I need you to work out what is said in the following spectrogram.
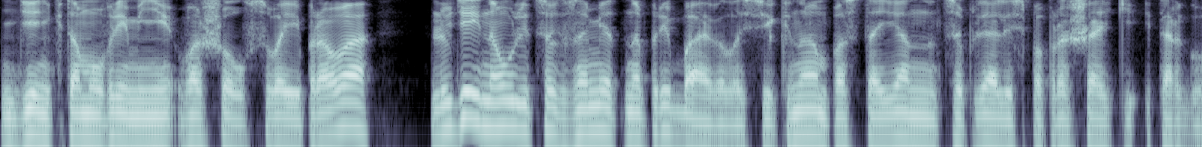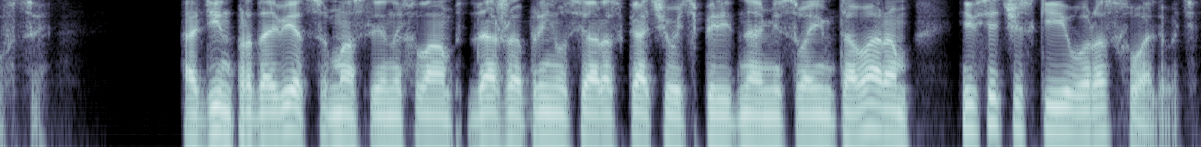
День к тому времени вошел в свои права, людей на улицах заметно прибавилось, и к нам постоянно цеплялись попрошайки и торговцы. Один продавец масляных ламп даже принялся раскачивать перед нами своим товаром и всячески его расхваливать.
